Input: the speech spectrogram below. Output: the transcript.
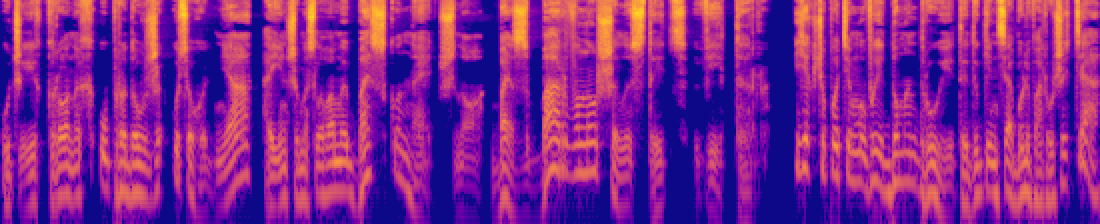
у чиїх кронах упродовж усього дня, а іншими словами, безконечно, безбарвно шелестить вітер. Якщо потім ви домандруєте до кінця бульвару життя,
